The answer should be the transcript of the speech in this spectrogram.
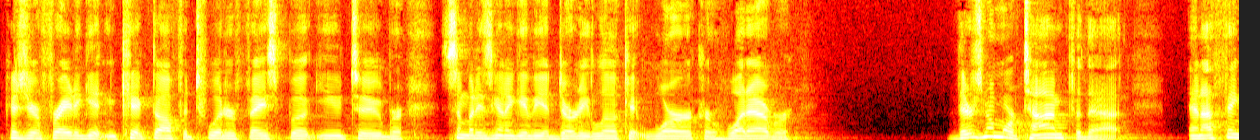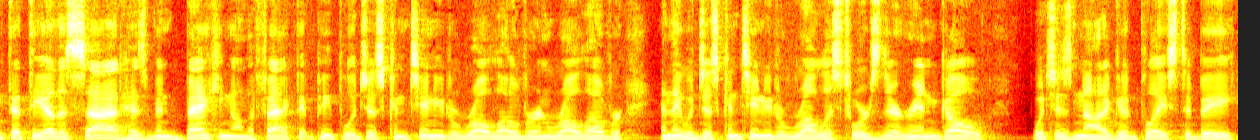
because you're afraid of getting kicked off of Twitter, Facebook, YouTube, or somebody's going to give you a dirty look at work or whatever there's no more time for that. And I think that the other side has been banking on the fact that people would just continue to roll over and roll over, and they would just continue to roll us towards their end goal, which is not a good place to be.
